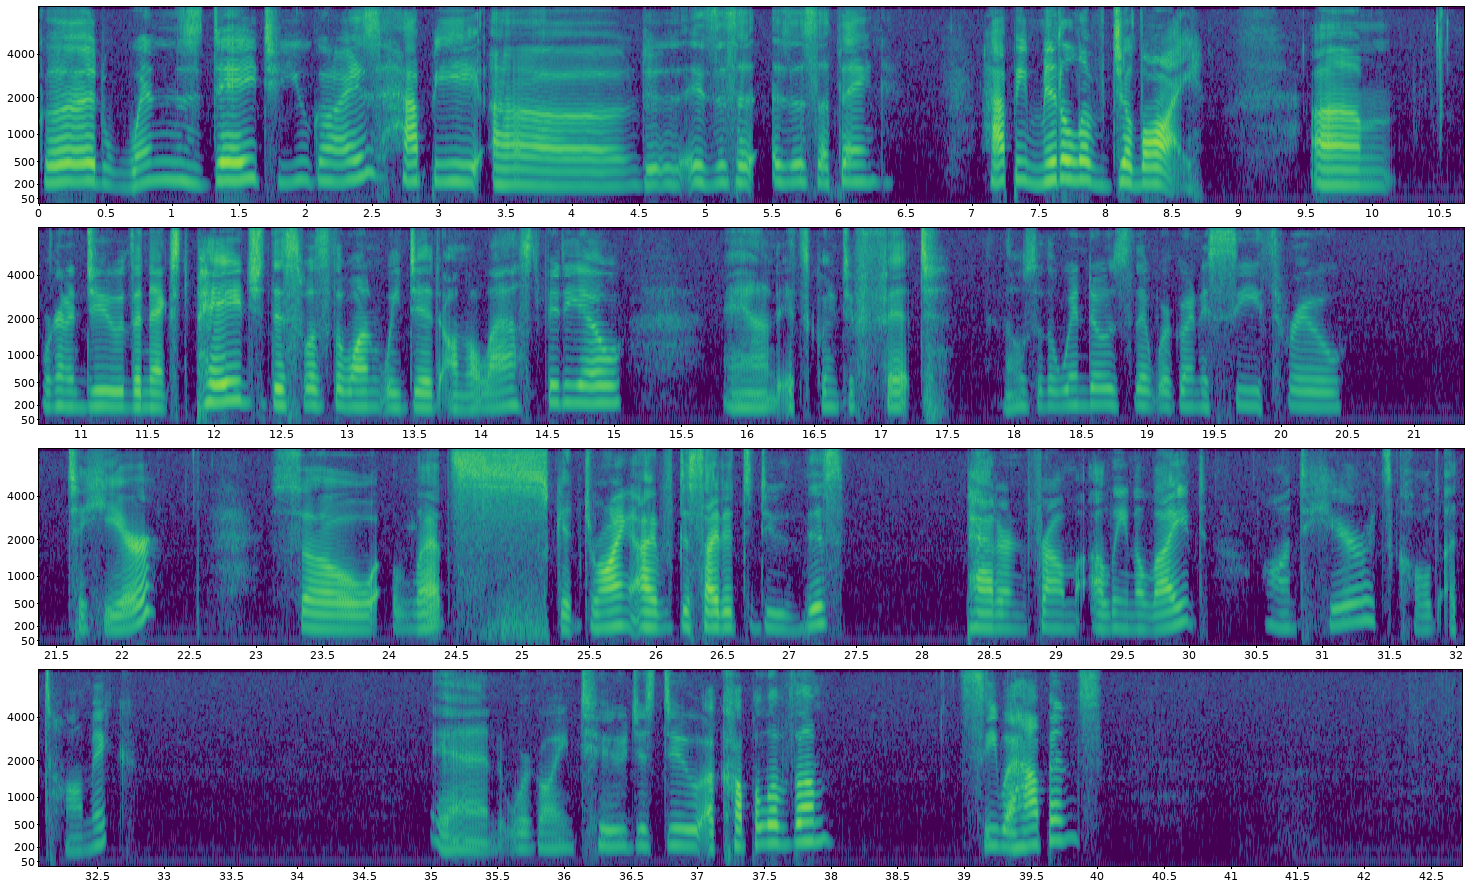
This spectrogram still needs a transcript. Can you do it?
Good Wednesday to you guys. Happy uh is this a is this a thing? Happy middle of July. Um we're going to do the next page. This was the one we did on the last video and it's going to fit. And those are the windows that we're going to see through to here. So let's get drawing. I've decided to do this pattern from Alena Light onto here. It's called Atomik. And we're going to just do a couple of them, see what happens.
